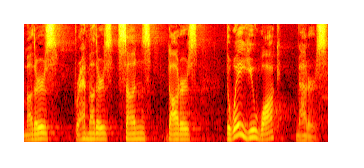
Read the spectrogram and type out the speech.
mothers, grandmothers, sons, daughters, the way you walk matters.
